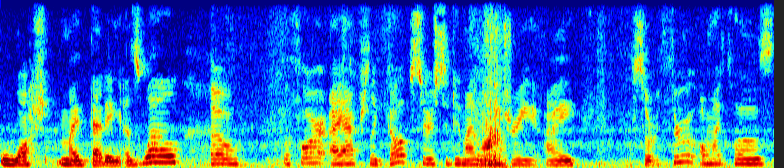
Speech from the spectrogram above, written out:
wash my bedding as well. So before I actually go upstairs to do my laundry, I sort through all my clothes.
